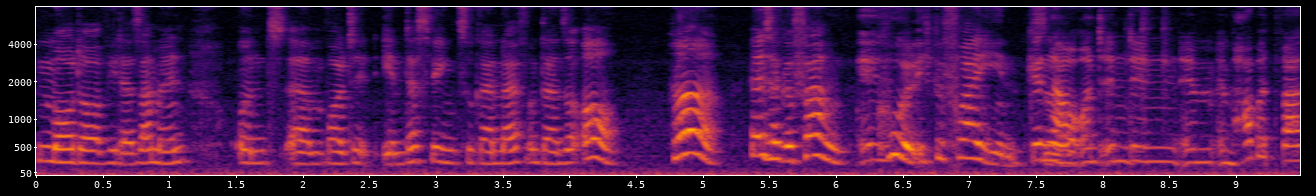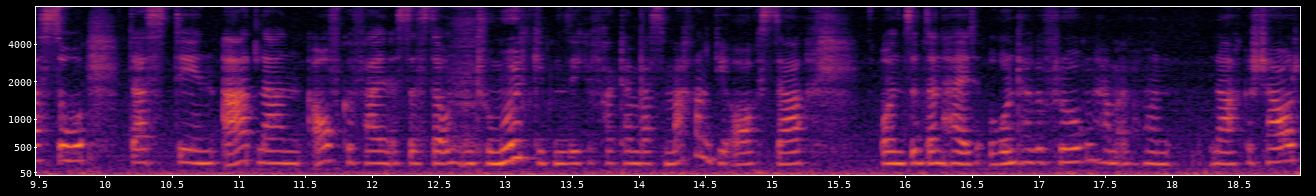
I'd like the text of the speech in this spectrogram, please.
in Mordor wieder sammeln und ähm, wollte eben deswegen zu Gandalf und dann so, oh, ha, er ist ja gefangen, cool, ich befreie ihn. Genau, So. und in den, im, im Hobbit war es so, dass den Adlern aufgefallen ist, dass es da unten Tumult gibt und sie sich gefragt haben, was machen die Orks da? Und sind dann halt runtergeflogen, haben einfach mal nachgeschaut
